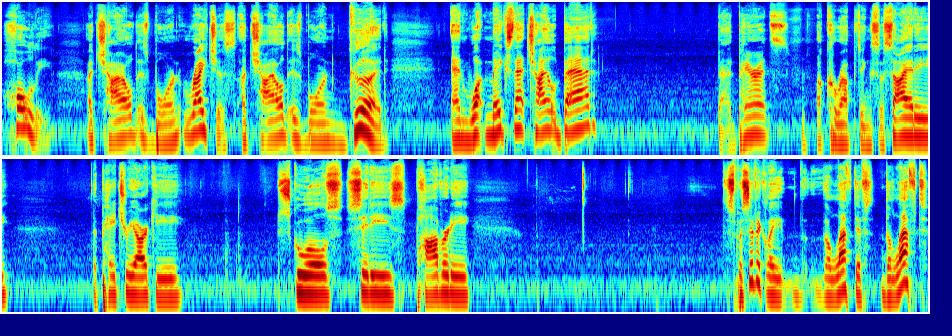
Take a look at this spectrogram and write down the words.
holy. A child is born righteous. A child is born good. And what makes that child bad? Bad parents, a corrupting society, the patriarchy, schools, cities, poverty. Specifically, the leftists, the left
